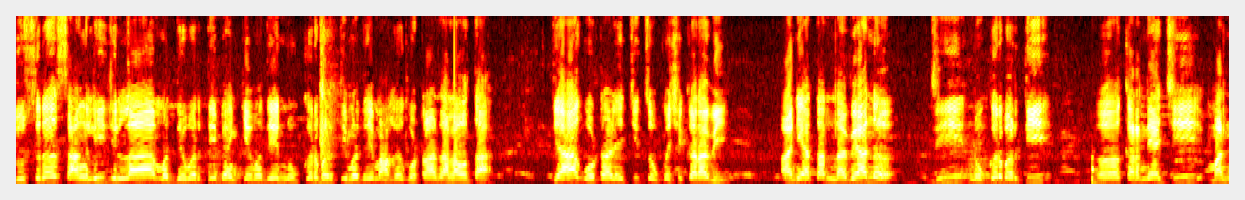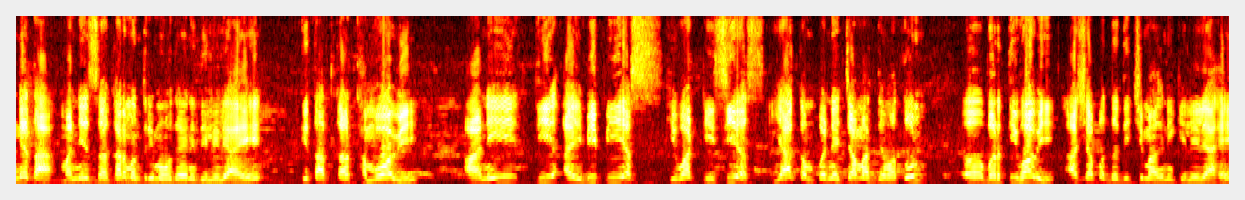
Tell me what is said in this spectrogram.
दुसरं सांगली जिल्हा मध्यवर्ती बँकेमध्ये नोकर भरतीमध्ये मागं घोटाळा झाला होता. त्या घोटाळ्याची चौकशी करावी. आणि आता नव्यानं जी नोकर भरती करण्याची मान्यता माननीय सहकार मंत्री महोदयाने दिलेली आहे ती तात्काळ थांबवावी. आणि ती आय बी पी एस किंवा टी सी एस या कंपन्याच्या माध्यमातून भरती व्हावी अशा पद्धतीची मागणी केलेली आहे.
